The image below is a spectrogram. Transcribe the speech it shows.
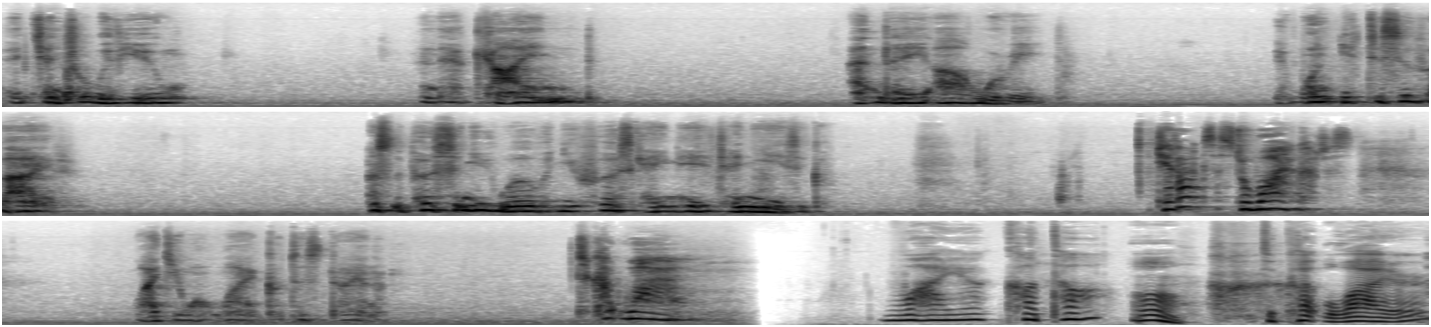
They're gentle with you. And they're kind. And they are worried. They want you to survive. As the person you were when you first came here ten years ago. Do you have access to wire cutters? Why do you want wire cutters, Diana? To cut wire. wire cutter? Oh, to cut wire.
